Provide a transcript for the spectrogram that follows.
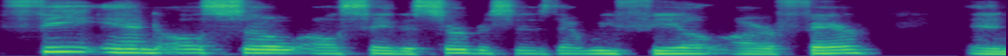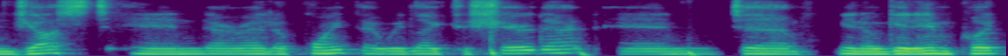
fee and also I'll say the services that we feel are fair and just and are at a point that we'd like to share that and uh, you know get input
